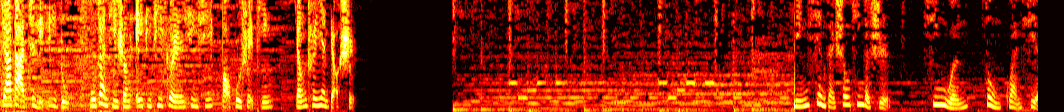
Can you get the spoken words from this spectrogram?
加大治理力度，不断提升 APP 个人信息保护水平。杨春燕表示：“您现在收听的是《新闻纵贯线》。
